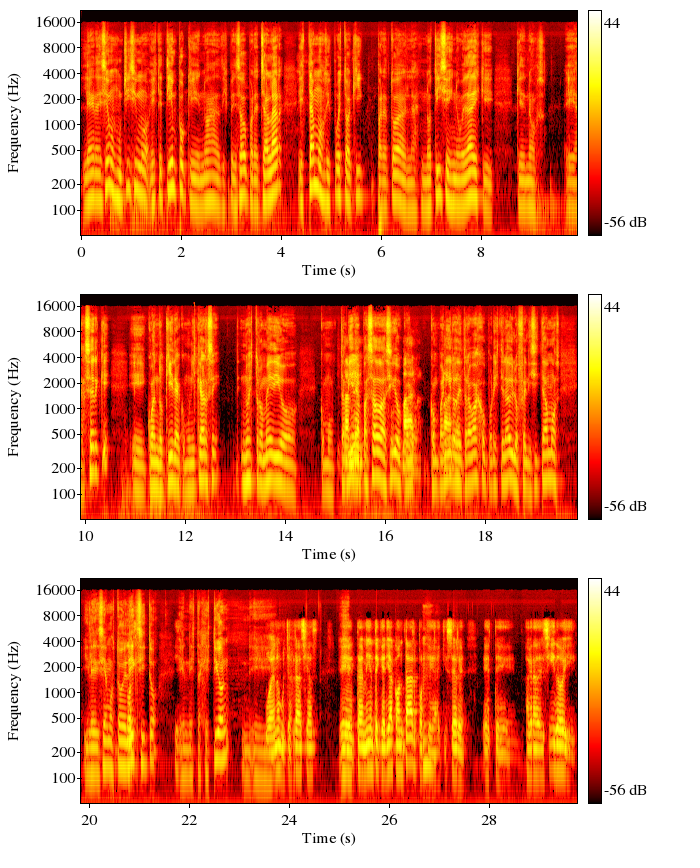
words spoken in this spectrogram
le agradecemos muchísimo este tiempo que nos ha dispensado para charlar. Estamos dispuestos aquí para todas las noticias y novedades que, nos eh, acerque. Eh, cuando quiera comunicarse, nuestro medio, como también, ha pasado, ha sido compañero de trabajo por este lado y lo felicitamos y le deseamos todo el éxito en esta gestión. Eh, bueno, muchas gracias. Eh, también te quería contar, porque hay que ser este, agradecido y,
